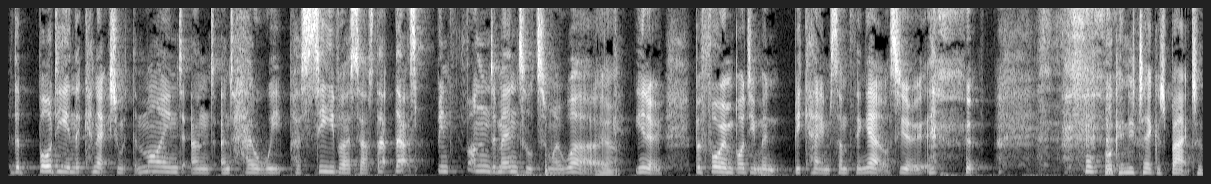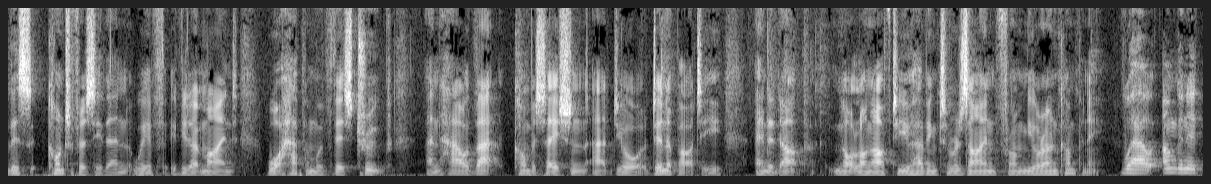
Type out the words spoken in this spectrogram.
the body and the connection with the mind and and how we perceive ourselves. That that's been fundamental to my work. Yeah. You know, before embodiment became something else. You know. well, can you take us back to this controversy then, with, if you don't mind, what happened with this troupe and how that conversation at your dinner party ended up not long after you having to resign from your own company? Well, I'm going to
